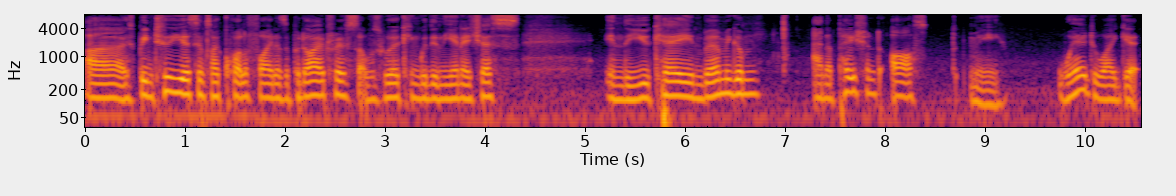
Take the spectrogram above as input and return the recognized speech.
Uh, it's been two years since I qualified as a podiatrist. I was working within the NHS in the UK, in Birmingham, and a patient asked me, Where do I get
